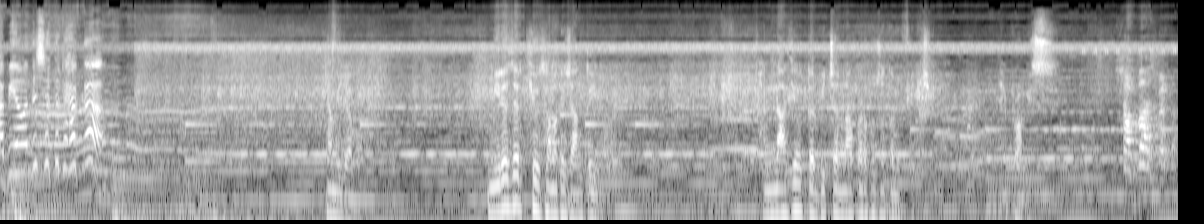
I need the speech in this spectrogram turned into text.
যাবি আমাদের সাথে ঢাকা? আমি যাব। মিরাজের কিউস আমাকে জানতেই হবে। আর নাজিও তার বিচার না করা পর্যন্ত আমি ফিরছি। আই প্রমিস সাব্বাস বেটা।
